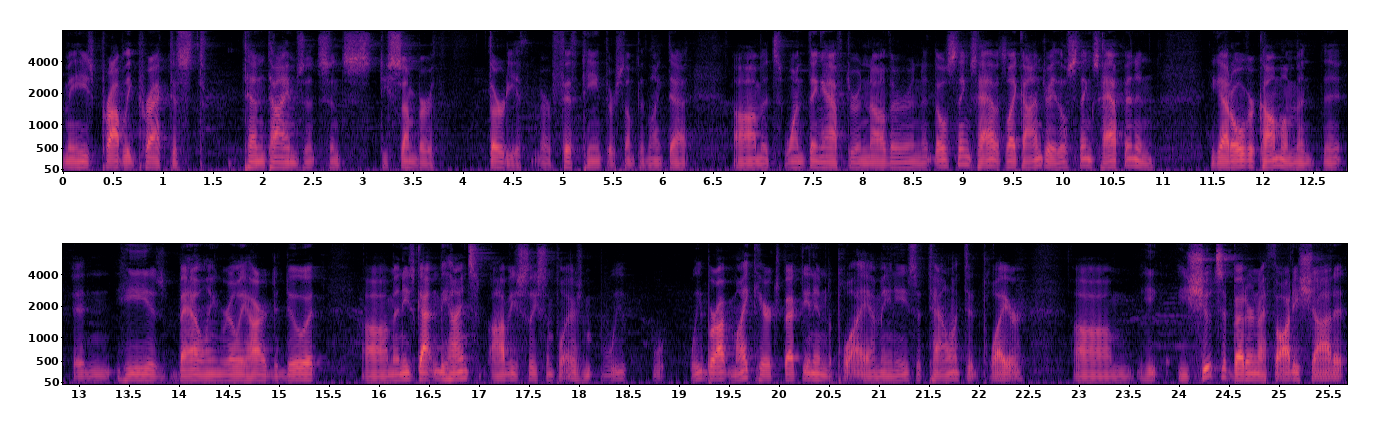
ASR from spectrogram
I mean, he's probably practiced ten times since December 30th or 15th or something like that. Um, it's one thing after another, and those things happen. It's like Andre; those things happen, and you got to overcome them. And, and he is battling really hard to do it. Um, and he's gotten behind, obviously, some players. We we brought Mike here expecting him to play. I mean, he's a talented player. Um, he he shoots it better than I thought he shot it.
